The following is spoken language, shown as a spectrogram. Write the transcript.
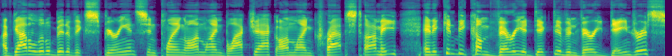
I've got a little bit of experience in playing online blackjack, online craps, Tommy, and it can become very addictive and very dangerous.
